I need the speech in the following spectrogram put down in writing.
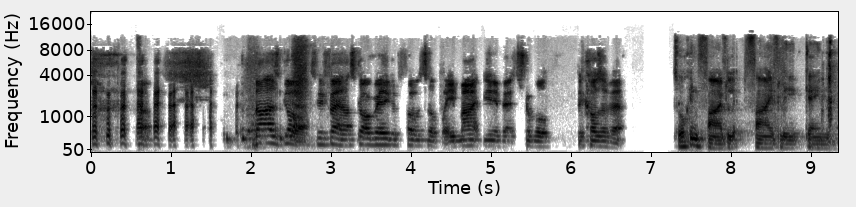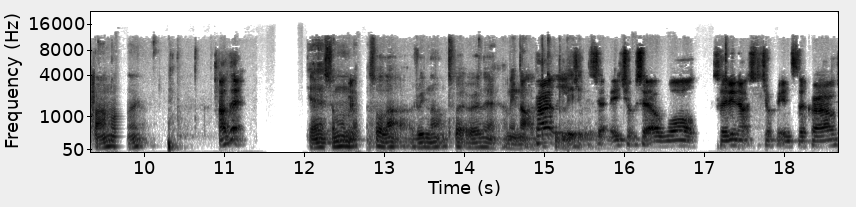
That has got, to be fair, that's got a really good photo, but he might be in a bit of trouble because of it. Talking five li- five league games ban, aren't they? Are they? Yeah, someone I saw that. I was reading that on Twitter earlier. I mean, that Apparently, he chucks, it, he chucks it at a wall, so he didn't actually chuck it into the crowd.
